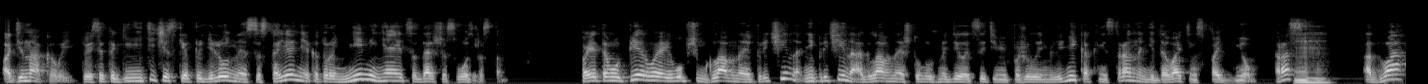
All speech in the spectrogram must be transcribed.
одинаковый. То есть это генетически определенное состояние, которое не меняется дальше с возрастом. Поэтому первая и, в общем, главная причина, не причина, а главное, что нужно делать с этими пожилыми людьми, как ни странно, не давать им спать днем. Раз. Угу. А два,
